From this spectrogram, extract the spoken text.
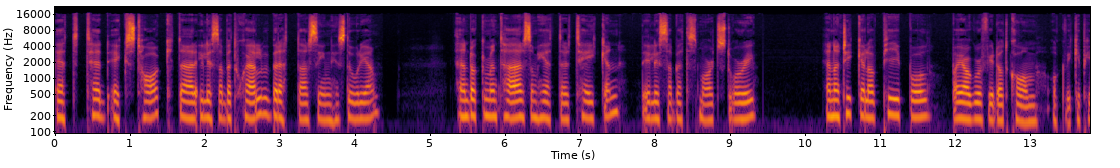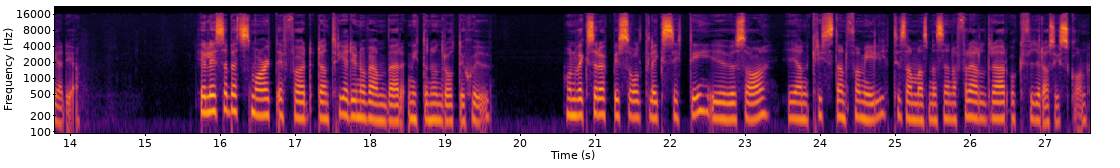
ett TEDx-talk där Elisabeth själv berättar sin historia. En dokumentär som heter Taken, The Elizabeth Smart Story. En artikel av People, Biography.com och Wikipedia. Elizabeth Smart är född den 3 november 1987. Hon växer upp i Salt Lake City i USA i en kristen familj tillsammans med sina föräldrar och fyra syskon.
